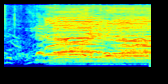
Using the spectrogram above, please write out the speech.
하시고 감사합니다.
